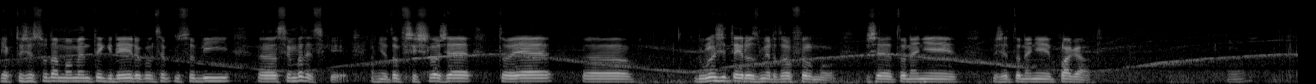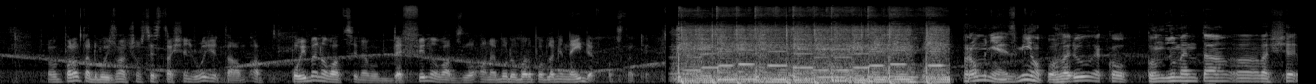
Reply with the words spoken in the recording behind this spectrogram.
jak to, že jsou tam momenty, kdy dokonce působí e, sympaticky. A mně to přišlo, že to je e, důležitý rozměr toho filmu, že to není, že to není plagát. No, opravdu ta dvojznačnost je strašně důležitá a pojmenovat si nebo definovat zlo anebo dobro podle mě nejde v podstatě. Pro mě, z mýho pohledu, jako konzumenta eh, vaše,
